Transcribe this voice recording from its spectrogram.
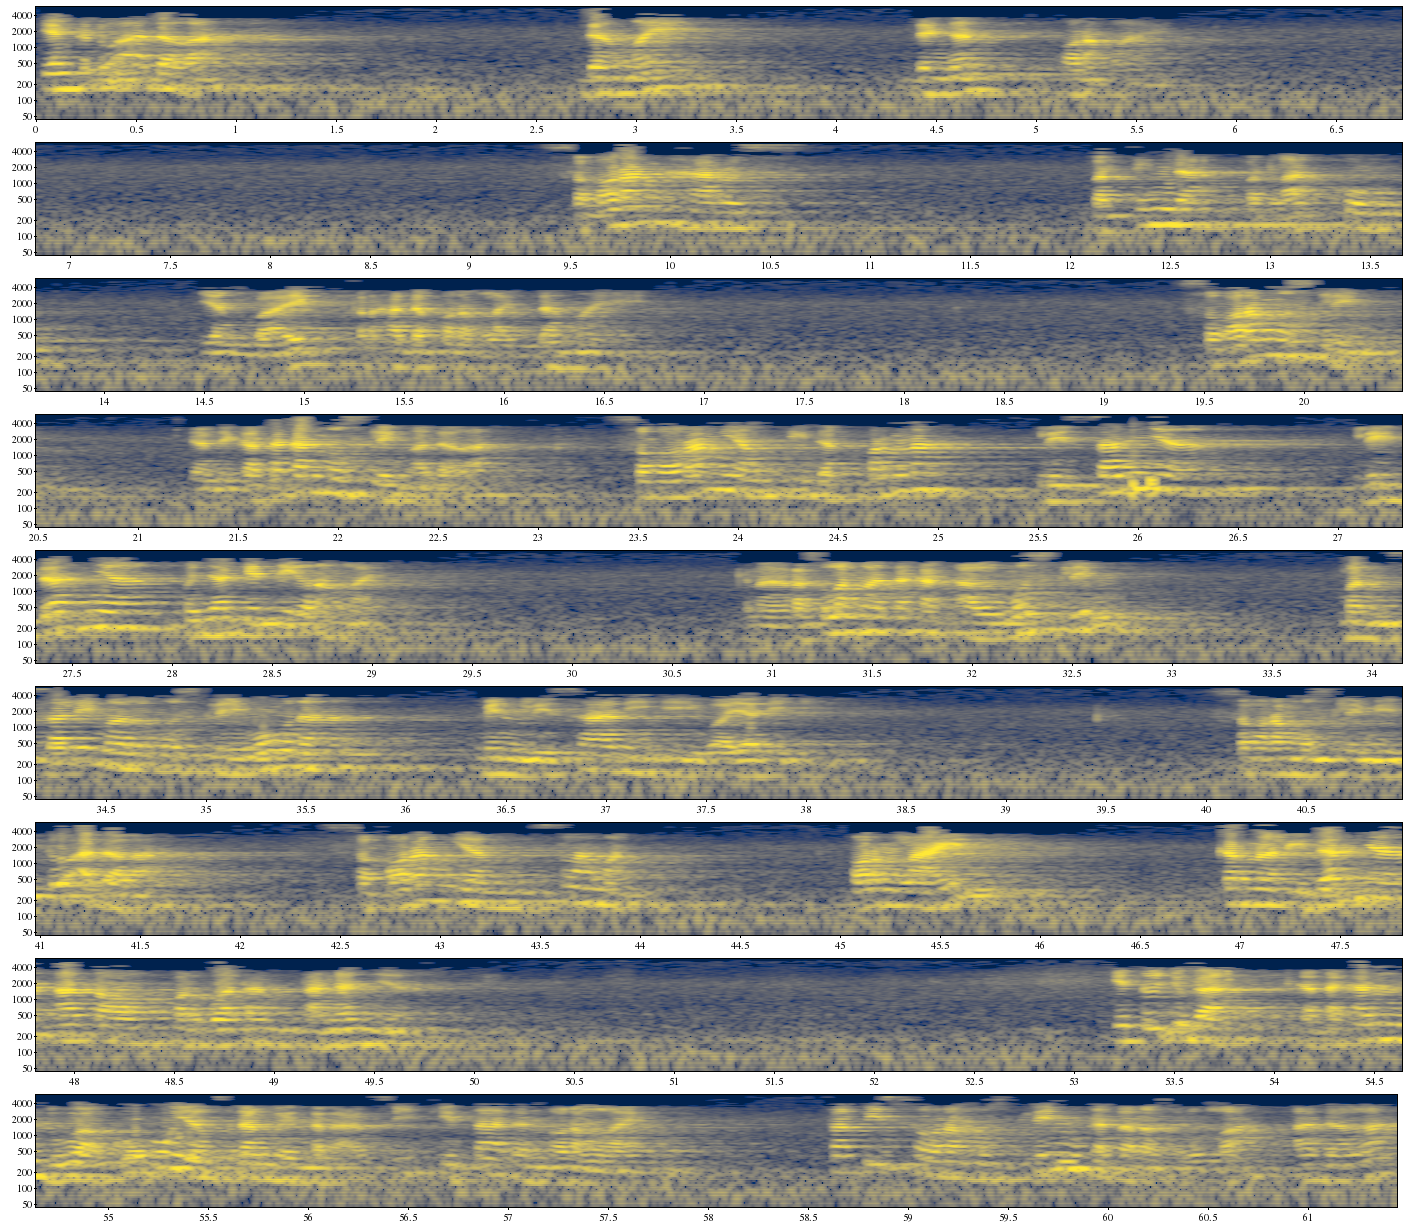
Yang kedua adalah damai dengan orang lain. Seorang harus bertindak, berlaku yang baik terhadap orang lain damai. Seorang muslim yang dikatakan muslim adalah seorang yang tidak pernah lisannya, lidahnya menyakiti orang lain. Karena Rasulullah mengatakan al-muslim man al muslimuna min lisanihi wa yadihi. Seorang muslim itu adalah seorang yang selamat. Orang lain karena lidahnya atau perbuatan tangannya. Itu juga dikatakan dua kubu yang sedang berinteraksi kita dan orang lain. Tapi seorang muslim kata Rasulullah adalah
